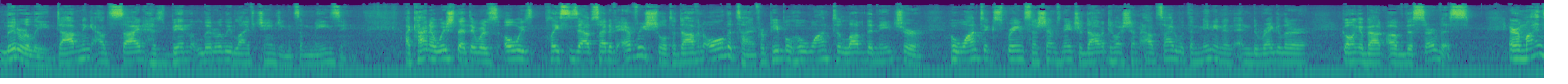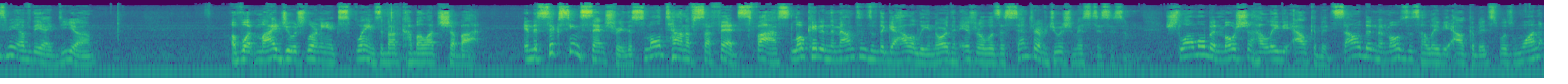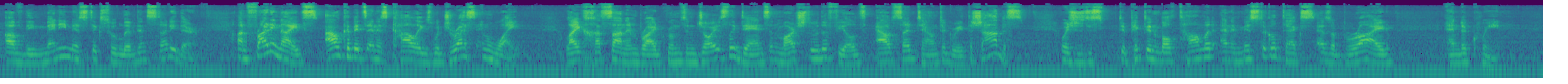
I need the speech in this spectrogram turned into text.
literally, davening outside has been literally life changing. It's amazing. I kind of wish that there was always places outside of every shul to daven all the time for people who want to love the nature, who want to experience Hashem's nature, daven to Hashem outside with the minyan and, and the regular going about of the service. It reminds me of the idea of what my Jewish learning explains about Kabbalat Shabbat. In the 16th century, the small town of Safed, Sfas, located in the mountains of the Galilee in northern Israel, was a center of Jewish mysticism. Shlomo ben Moshe Halevi Alkabetz, Solomon ben Moses Halevi Alkabetz, was one of the many mystics who lived and studied there. On Friday nights, Alkabetz and his colleagues would dress in white, like Hassan and bridegrooms, and joyously dance and march through the fields outside town to greet the Shabbos which is depicted in both Talmud and in mystical texts as a bride and a queen.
